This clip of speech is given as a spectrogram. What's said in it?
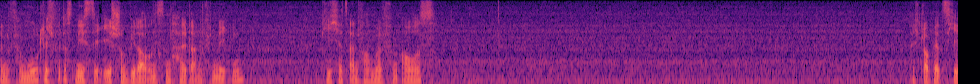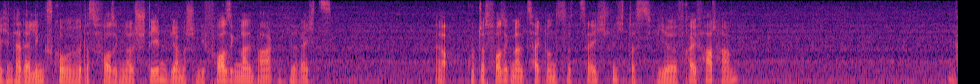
Denn vermutlich wird das nächste eh schon wieder uns einen Halt ankündigen. Gehe ich jetzt einfach mal von aus. Ich glaube jetzt hier hinter der Linkskurve wird das Vorsignal stehen. Wir haben ja schon die Vorsignalbarken hier rechts. Ja, gut, das Vorsignal zeigt uns tatsächlich, dass wir Freifahrt haben. Ja,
